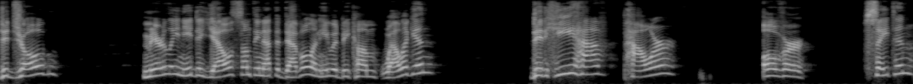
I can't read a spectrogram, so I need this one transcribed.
Did Job merely need to yell something at the devil and he would become well again? Did he have power over Satan.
